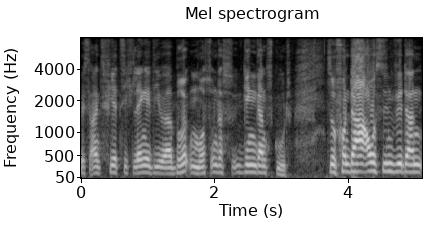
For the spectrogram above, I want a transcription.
bis 1,40 Länge, die überbrücken muss und das ging ganz gut. So, von da aus sind wir dann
